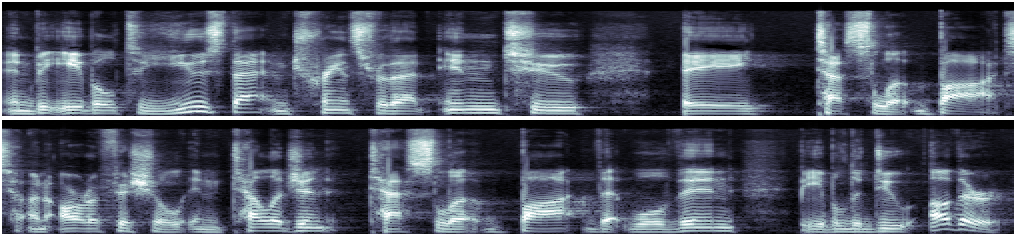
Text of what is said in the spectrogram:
and be able to use that and transfer that into a Tesla bot, an artificial intelligent Tesla bot that will then be able to do other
